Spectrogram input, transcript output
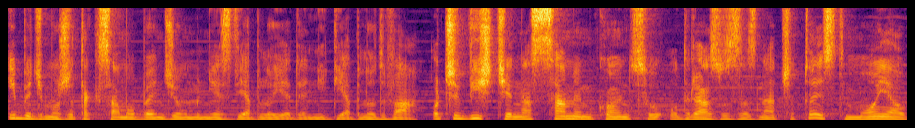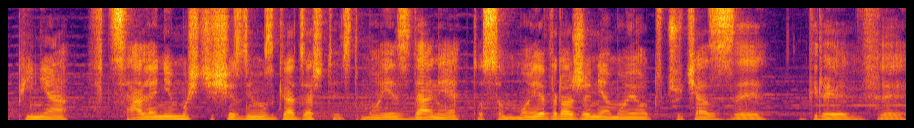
I być może tak samo będzie u mnie z Diablo 1 i Diablo 2. Oczywiście na samym końcu od razu zaznaczę, to jest moja opinia, wcale nie musicie się z nią zgadzać, to jest moje zdanie, to są moje wrażenia, moje odczucia z gry w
